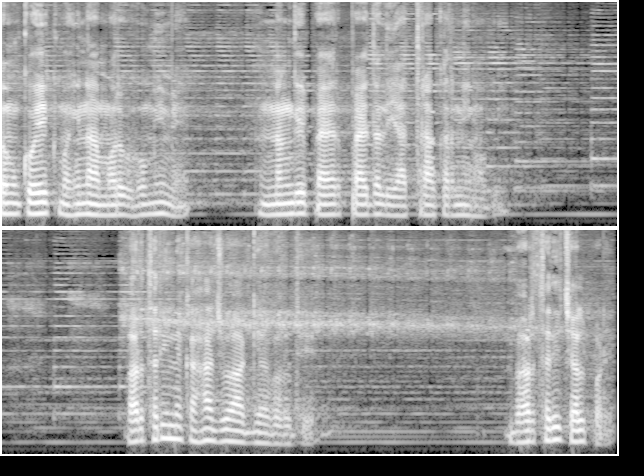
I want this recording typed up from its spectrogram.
तुमको एक महीना मरुभूमि में नंगे पैर पैदल यात्रा करनी होगी। भरथरी ने कहा, जो आज्ञा गुरुदेव। भरथरी चल पड़े।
